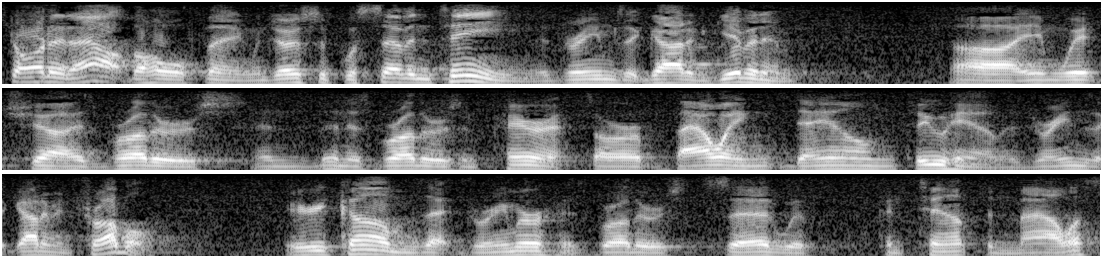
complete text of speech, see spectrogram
started out the whole thing when Joseph was 17, the dreams that God had given him, uh, in which uh, his brothers and then his brothers and parents are bowing down to him, the dreams that got him in trouble. Here he comes, that dreamer, his brothers said, with contempt and malice,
